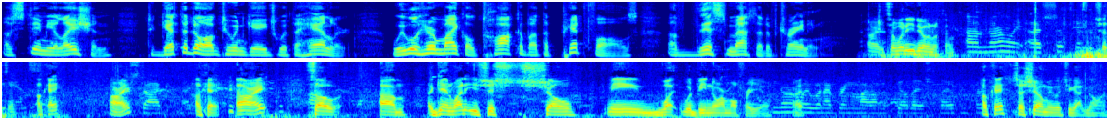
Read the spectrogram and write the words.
of stimulation to get the dog to engage with the handler. We will hear Michael talk about the pitfalls of this method of training. All right, so what are you doing with him? Um, normally, uh, Schützen. Schützen. Okay. All right. Dog. Okay. All right. So, um, again, why don't you just show me what would be normal for you? Normally, Right. when I bring them out on the field, I just play with them first. Okay. So show me what you got going.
